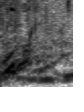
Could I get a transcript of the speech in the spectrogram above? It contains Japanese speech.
What?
